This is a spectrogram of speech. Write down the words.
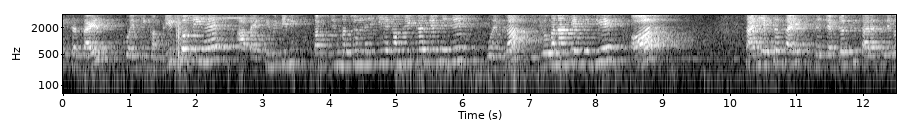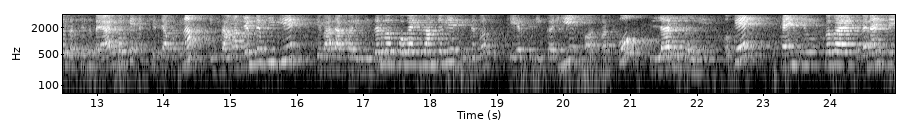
एक्सरसाइज स्वयं की कंप्लीट होती है। आप एक्टिविटी भी जिन बच्चों ने नहीं की है कंप्लीट करके भेजें, वो इनका वीडियो बना के भेजिए। और सारी एक्सरसाइज पिछले चैप्टर्स की सारा सिलेबस अच्छे से तैयार करके, अच्छे से आप अपना एग्ज़ाम अटेम्प्ट कीजिए। इसके बाद आपका रिविजन वर्क होगा एग्ज़ाम के लिए। रिविजन वर्क केयरफुली करिए और पद को लर्न करिए। Okay thank you bye bye nice day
